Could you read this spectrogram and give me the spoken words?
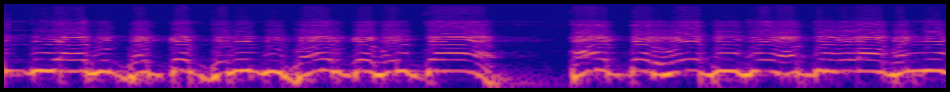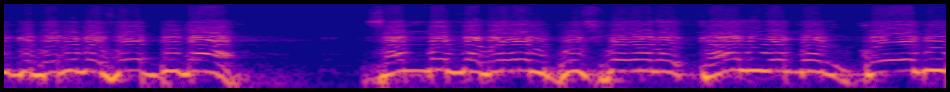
இந்தியாவின் பக்கம் திரும்பி பார்க்க வைத்த டாக்டர் ஏபிஜே அப்துல் கலாம் மண்ணிற்கு பெருமை சேர்த்திட சம்பந்த வயல் புஷ்பவன காளியம்மன் கோவி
